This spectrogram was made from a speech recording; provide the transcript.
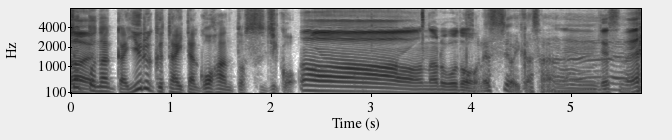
ちょっとなんかゆるく炊いたご飯と筋子ああなるほど。これっすよいかさんですね。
